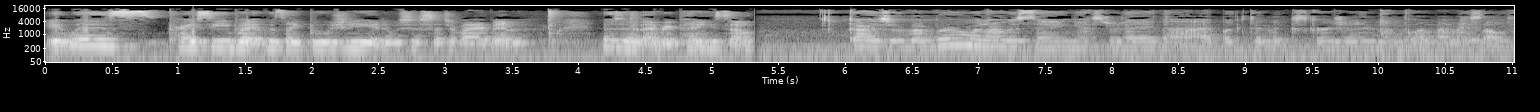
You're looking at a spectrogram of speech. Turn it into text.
It was pricey, but it was like bougie and it was just such a vibe and it was worth every penny. So Guys, remember when I was saying yesterday that I booked an excursion? I'm going by myself.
